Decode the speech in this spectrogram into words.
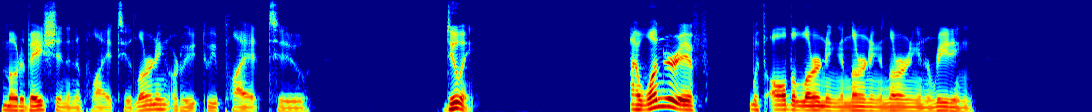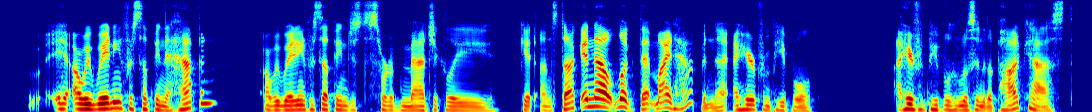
motivation and apply it to learning or do we, do we apply it to doing. I wonder if, with all the learning and learning and learning and reading, Eh, are we waiting for something to happen? Are we waiting for something just to sort of magically get unstuck? And now, look, that might happen. I, hear from people. I hear from people who listen to the podcast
